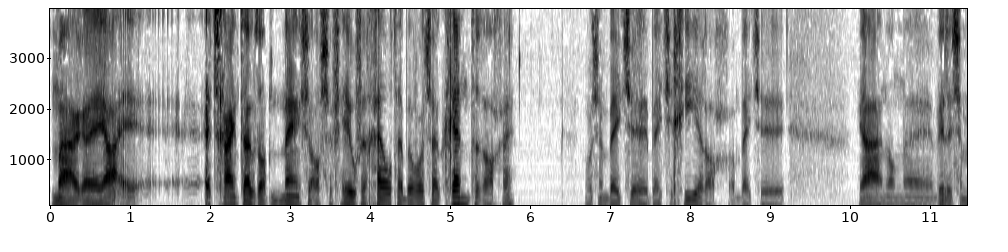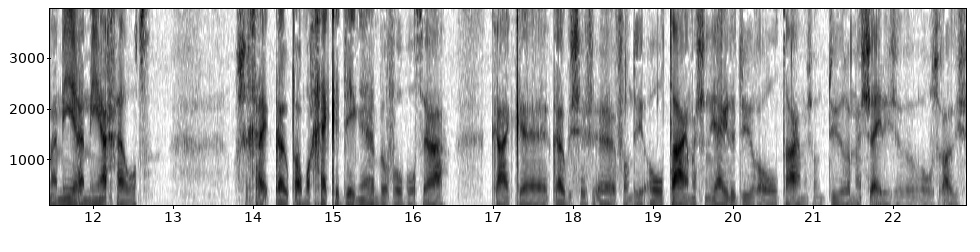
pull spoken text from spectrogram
Maar ja, het schijnt ook dat mensen, als ze heel veel geld hebben, worden ze ook hè? Worden ze een beetje, beetje gierig, een beetje... Ja, en dan willen ze maar meer en meer geld. Of ze kopen allemaal gekke dingen, bijvoorbeeld, ja... Kijk, uh, kopen ze van die oldtimers, van die hele dure oldtimers, van dure Mercedes of Rolls Royce.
